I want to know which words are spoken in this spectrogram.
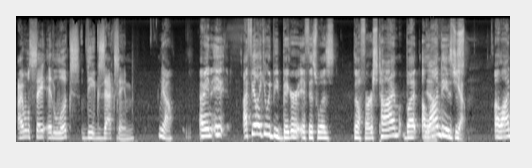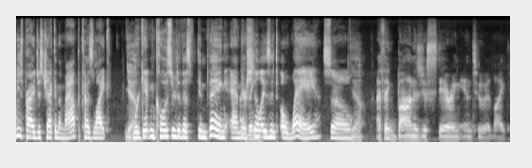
I will say, it looks the exact same. Yeah. I mean, it, I feel like it would be bigger if this was the first time, but Alandi is just Alandi's probably just checking the map because like Yeah. we're getting closer to this thing and there think- still isn't a way. So Yeah. I think Bond is just staring into it like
